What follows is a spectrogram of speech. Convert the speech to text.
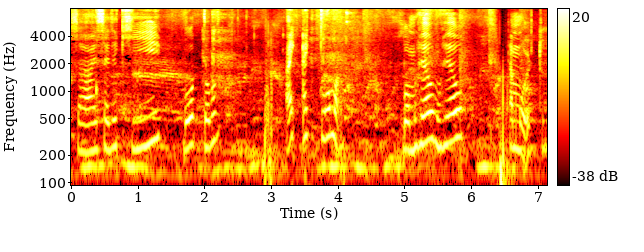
Sai, sai daqui. Boa, toma. Ai, ai, toma. Boa, morreu, morreu. Tá morto.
